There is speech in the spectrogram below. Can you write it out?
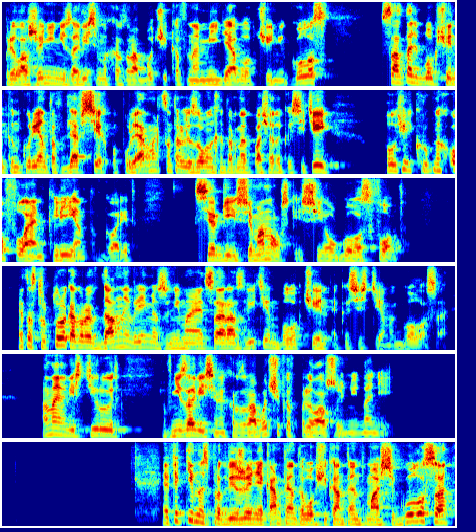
приложений независимых разработчиков на медиа-блокчейне «Голос», создать блокчейн конкурентов для всех популярных централизованных интернет-площадок и сетей, получить крупных офлайн клиентов говорит Сергей Симоновский, CEO «Голос Фонд». Это структура, которая в данное время занимается развитием блокчейн-экосистемы «Голоса». Она инвестирует в независимых разработчиков приложений на ней. Эффективность продвижения контента в общей контент-массе голоса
